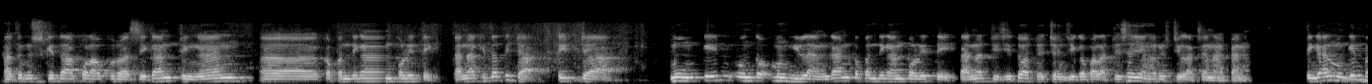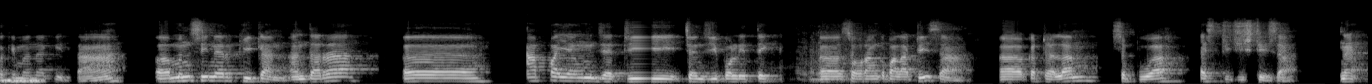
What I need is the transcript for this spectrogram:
harus kita kolaborasikan dengan uh, kepentingan politik, karena kita tidak tidak mungkin untuk menghilangkan kepentingan politik karena di situ ada janji kepala desa yang harus dilaksanakan. Tinggal mungkin bagaimana kita e, mensinergikan antara e, apa yang menjadi janji politik e, seorang kepala desa e, ke dalam sebuah SDGs desa. Nah,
